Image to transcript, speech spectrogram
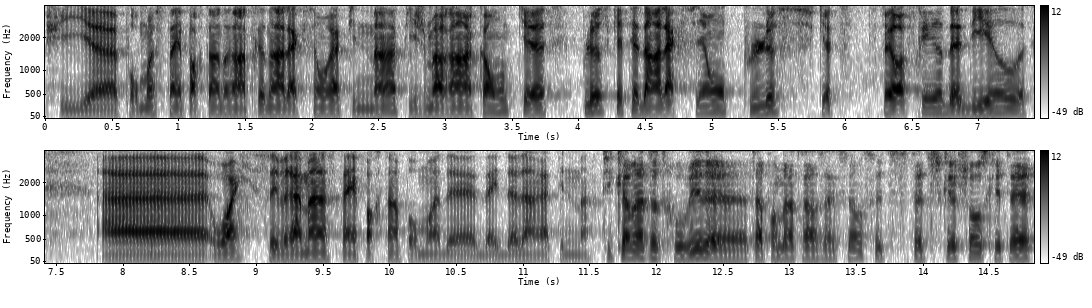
puis euh, pour moi, c'est important de rentrer dans l'action rapidement. Puis je me rends compte que plus que tu es dans l'action, plus que tu te fais offrir de deals. Euh, ouais, c'est vraiment important pour moi de- d'être dedans rapidement. Puis comment tu as trouvé le- ta première transaction? C'était-tu quelque chose qui était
